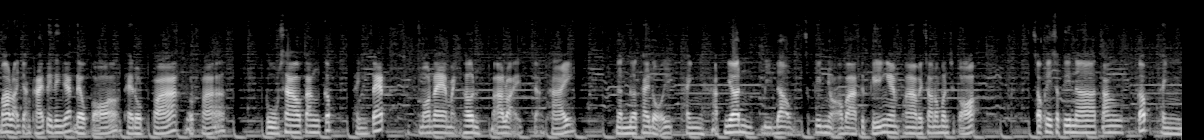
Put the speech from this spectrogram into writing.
ba loại trạng thái thủy tinh Z đều có thể đột phá, đột phá đủ sao tăng cấp thành Z, More mạnh hơn. ba loại trạng thái lần lượt thay đổi thành hạt nhân, bị động, skin nhỏ và tuyệt ký anh em. À về sau nó vẫn sẽ có. Sau khi skin uh, tăng cấp thành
